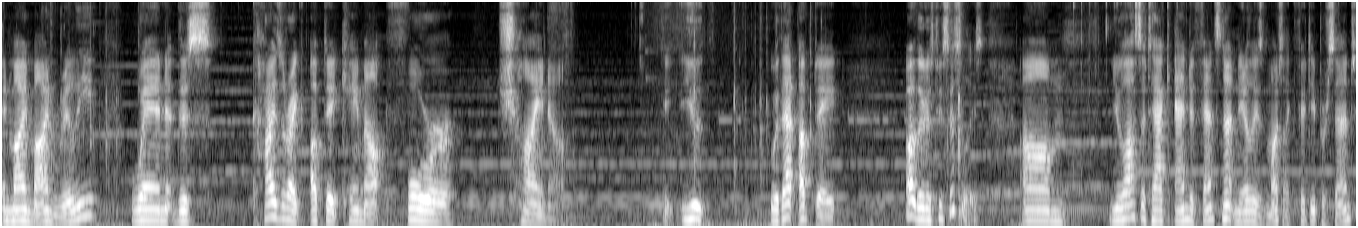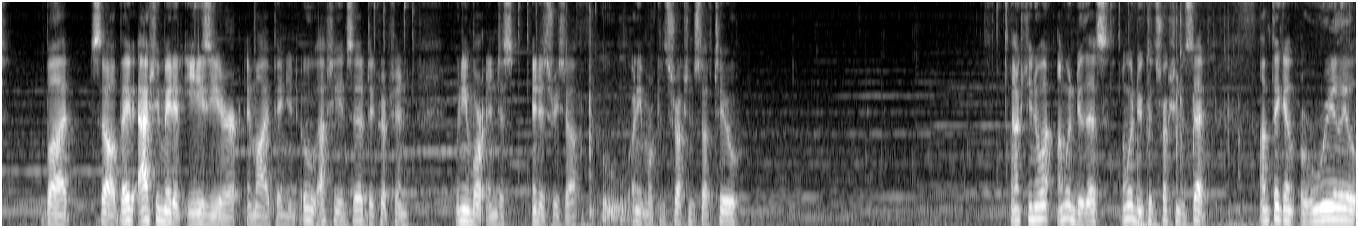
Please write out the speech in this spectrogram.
in my mind, really, when this Kaiserreich update came out for China. You, with that update, oh, there goes two Sicilies. Um, you lost attack and defense, not nearly as much, like 50%, but, so, they've actually made it easier, in my opinion. Ooh, actually, instead of decryption, we need more indus industry stuff. Ooh, I need more construction stuff, too. Actually, you know what? I'm going to do this. I'm going to do construction instead. I'm thinking really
